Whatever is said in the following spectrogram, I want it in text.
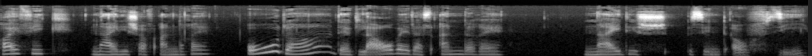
Häufig neidisch auf andere oder der Glaube, dass andere neidisch sind auf sie.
